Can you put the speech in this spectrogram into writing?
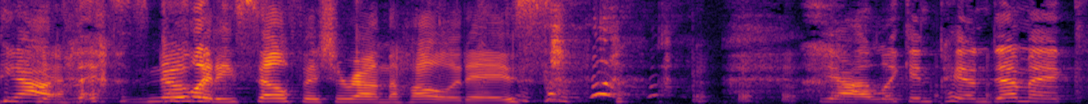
yeah, Yeah. it's- it's Nobody's selfish around the holidays. Yeah, like in Pandemic,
